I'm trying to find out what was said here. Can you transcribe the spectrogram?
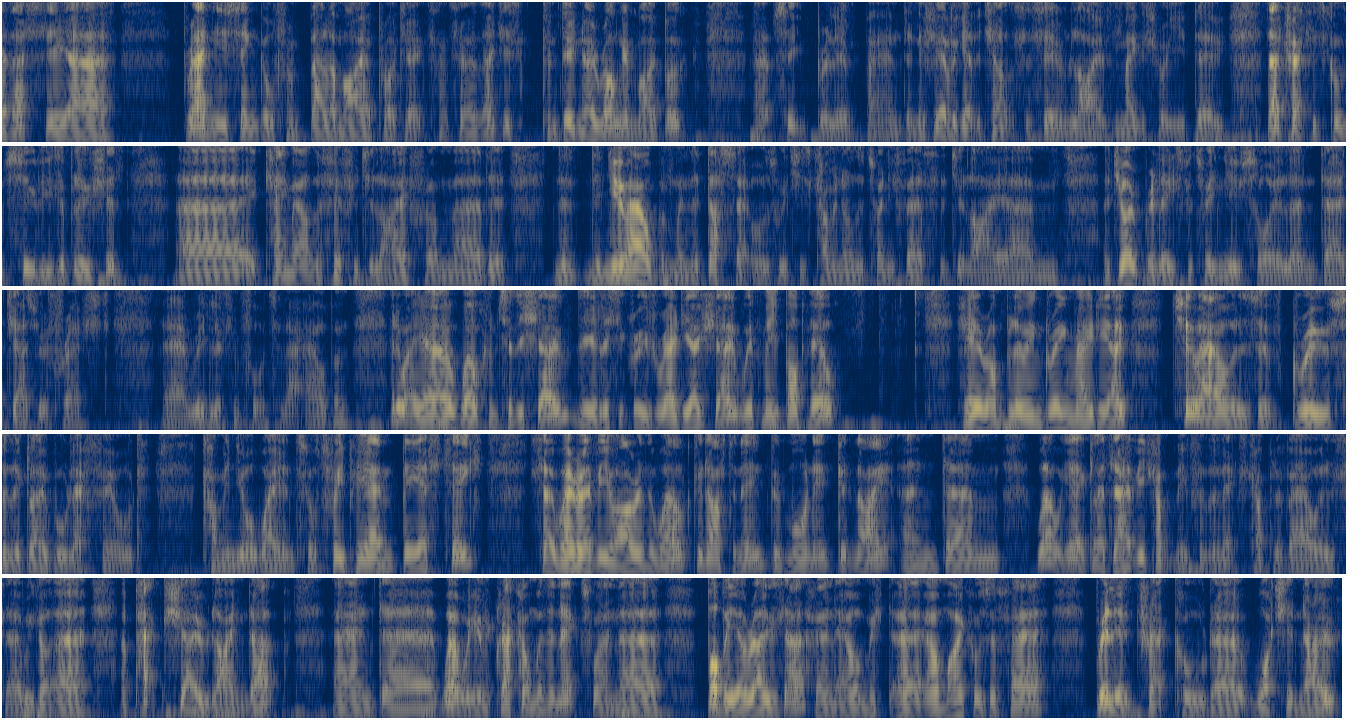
Yeah, that's the uh, brand new single from Balimaya Project. I tell you, they just can do no wrong in my book. Absolutely brilliant band, and if you ever get the chance to see them live, make sure you do. That track is called Suley's Ablution. Uh, it came out on the 5th of July from uh, the, the, the new album When the Dust Settles, which is coming on the 21st of July. Um, a joint release between New Soil and uh, Jazz Refreshed. Uh, really looking forward to that album. Anyway, uh, welcome to the show, the Illicit Grooves radio show with me, Bob Hill here on Blue In Green Radio. Two hours of grooves to the global left field coming your way until 3 pm BST. So, wherever you are in the world, good afternoon, good morning, good night, and um, well, yeah, glad to have your company for the next couple of hours. Uh, we got a, a packed show lined up, and uh, well, we're going to crack on with the next one. Uh, Bobby Oroza and El, uh, El Michels Affair brilliant track called uh, What You Know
